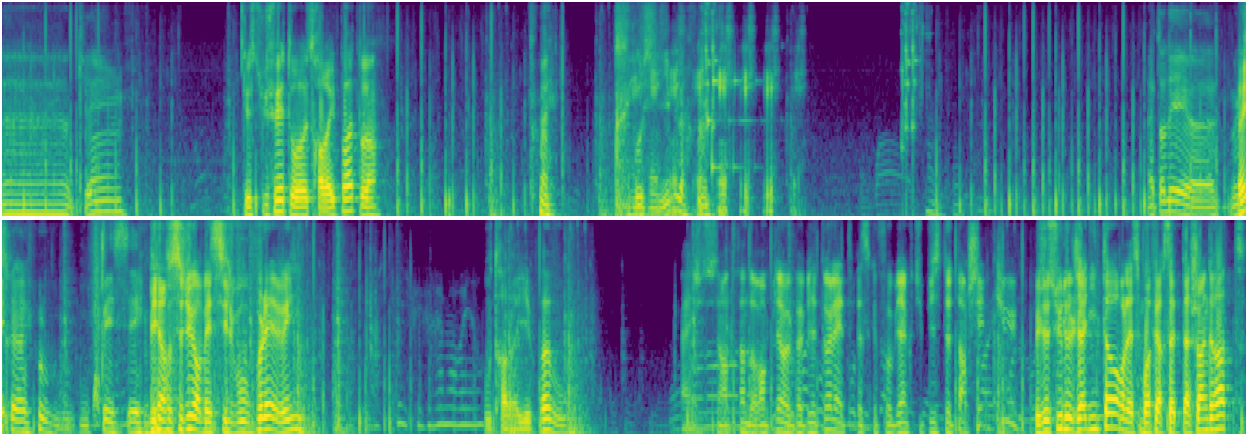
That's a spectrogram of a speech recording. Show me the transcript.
Euh, ok. Qu'est-ce que tu fais toi? Tu travailles pas toi? Possible. Attendez, euh, me Oui. laisserez-vous vous, vous fesser Bien sûr, mais s'il vous plaît, oui. Il fait vraiment rien. Vous travaillez pas vous Ah, je suis en train de remplir le papier toilette parce qu'il faut bien que tu puisses te torcher le cul. Mais je suis le janitor, laisse-moi faire cette tâche ingrate.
